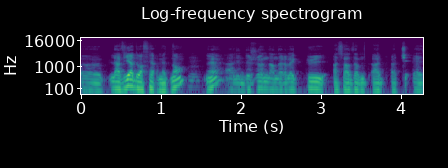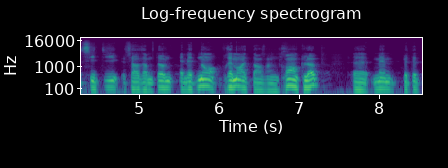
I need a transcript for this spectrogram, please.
euh, la Via doit faire maintenant. hein, aller de jeunes d'Anderlecht puis à, Southampton- à- à à City, Southampton, et maintenant vraiment être dans un grand club, euh, même peut-être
